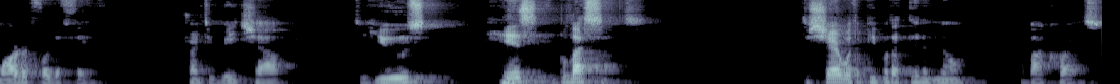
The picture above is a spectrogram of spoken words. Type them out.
martyred for the faith, trying to reach out, to use his blessings share with the people that didn't know about Christ.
